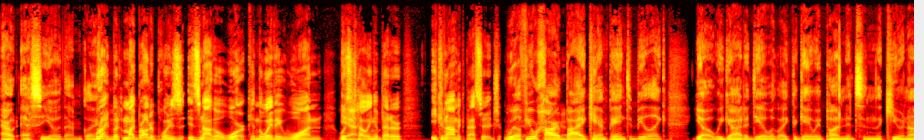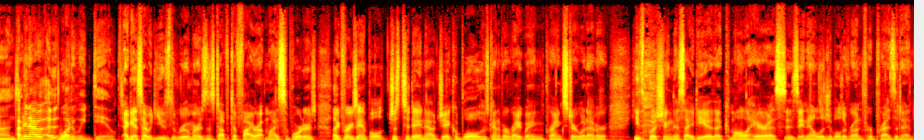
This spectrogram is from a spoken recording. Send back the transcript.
out SEO them. Like, Right, but my broader point is it's not going to work. And the way they won was Yeah. telling a better economic message. Well, if you were hired by a campaign to be like, "Yo, we got to deal with like the gateway pundits and the QAnons," I mean, I- what, uh, what do we do? I guess I would use the rumors and stuff to fire up my supporters. Like, for example, just today now, Jacob Wohl, who's kind of a right wing prankster, whatever, he's pushing this idea that Kamala Harris is ineligible to run for president.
